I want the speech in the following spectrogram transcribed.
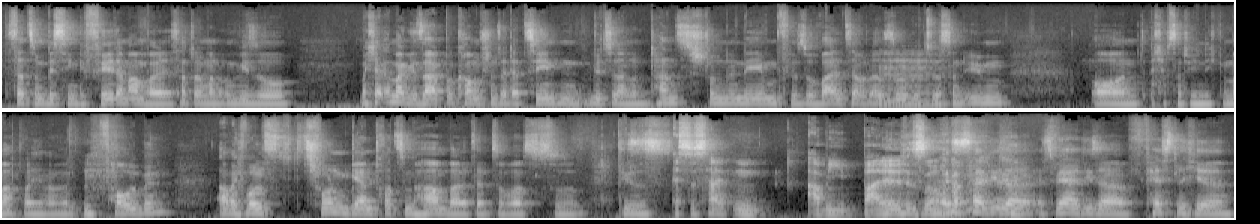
das hat so ein bisschen gefehlt am Abend, weil es hat irgendwann irgendwie so, ich habe immer gesagt bekommen, schon seit 10. willst du dann eine Tanzstunde nehmen für so Walzer oder so, Mhm. willst du das dann üben? Und ich habe es natürlich nicht gemacht, weil ich einfach faul bin. Aber ich wollte es schon gern trotzdem haben, weil es halt sowas, so dieses Es ist halt ein Abi-Ball so. es ist halt dieser, es wäre halt dieser festliche,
